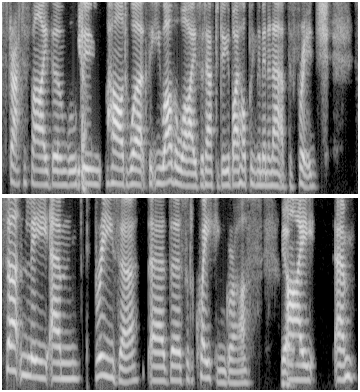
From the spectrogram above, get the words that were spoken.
stratify them, will yeah. do hard work that you otherwise would have to do by hopping them in and out of the fridge. Certainly, um, Briza, uh, the sort of quaking grass, yeah. I um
